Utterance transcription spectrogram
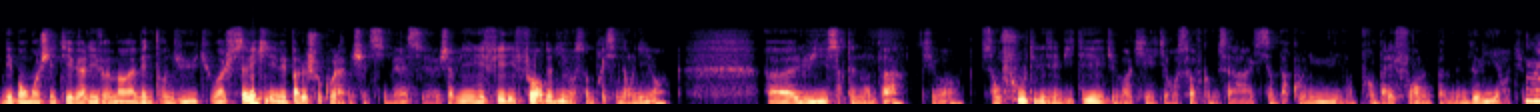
mais bon, moi j'étais allé vraiment à main tendue, tu vois. Je savais qu'il aimait pas le chocolat, Michel Simès. Euh, J'avais fait l'effort de lire son précédent livre. Euh, lui, certainement pas, tu vois. Ils s'en foutent les invités, tu vois, qui, qui reçoivent comme ça, qui sont pas connus, ils ne feront pas l'effort même, pas, même de lire, tu vois.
